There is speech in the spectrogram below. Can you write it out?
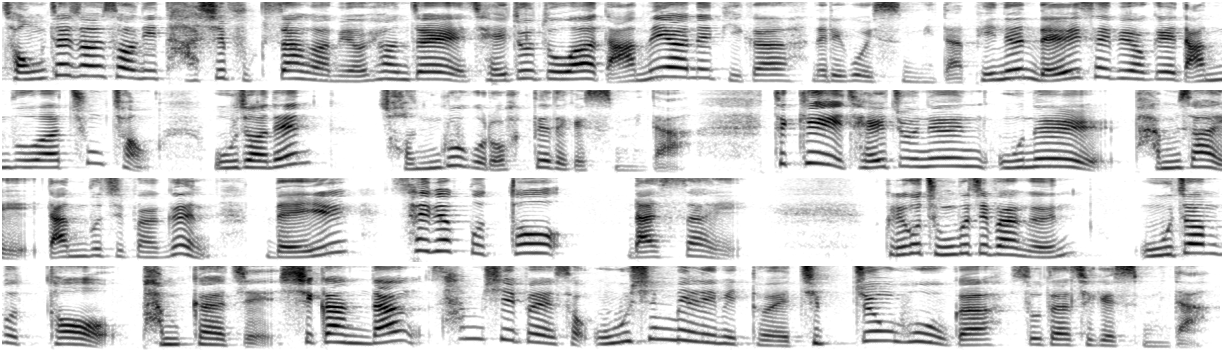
정체전선이 다시 북상하며 현재 제주도와 남해안에 비가 내리고 있습니다. 비는 내일 새벽에 남부와 충청, 오전엔 전국으로 확대되겠습니다. 특히 제주는 오늘 밤사이, 남부지방은 내일 새벽부터 낮 사이, 그리고 중부지방은 오전부터 밤까지 시간당 30에서 50mm의 집중호우가 쏟아지겠습니다.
